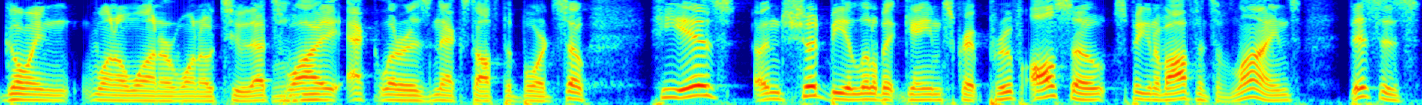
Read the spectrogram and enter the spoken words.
going 101 or 102. That's mm-hmm. why Ekeler is next off the board. So he is and should be a little bit game script proof. Also, speaking of offensive lines, this is,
